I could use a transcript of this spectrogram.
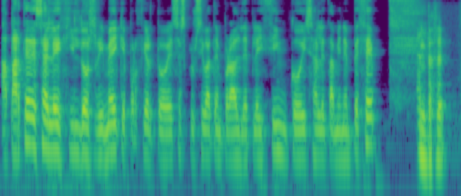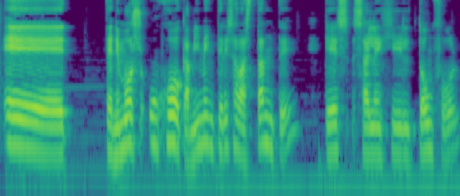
aparte de Silent Hill 2 Remake, que por cierto es exclusiva temporal de Play 5 y sale también en PC. En PC. Eh, tenemos un juego que a mí me interesa bastante, que es Silent Hill Townfall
